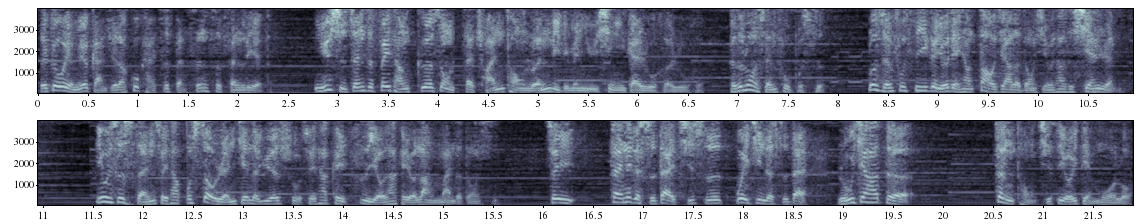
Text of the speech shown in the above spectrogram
所以各位有没有感觉到顾恺之本身是分裂的？《女史箴》是非常歌颂在传统伦理里面女性应该如何如何，可是《洛神赋》不是，《洛神赋》是一个有点像道家的东西，因为他是仙人，因为是神，所以他不受人间的约束，所以他可以自由，他可以有浪漫的东西。所以在那个时代，其实魏晋的时代，儒家的正统其实有一点没落。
